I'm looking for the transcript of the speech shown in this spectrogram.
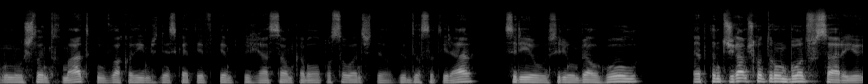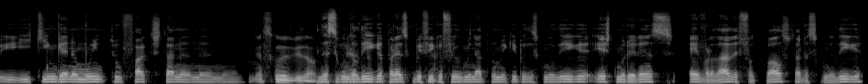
num excelente remate, que o Vlaco Dimos nem sequer teve tempo de reação porque a bola passou antes dele, dele se atirar. Seria, seria um belo golo. É, portanto, jogámos contra um bom adversário e, e que engana muito o facto de estar na, na, na, Na segunda divisão. na segunda liga. Parece que o Benfica foi eliminado por uma equipa da segunda liga. Este Moreirense é verdade, é factual, está na segunda liga,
